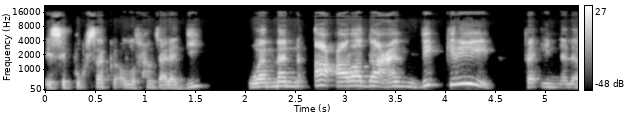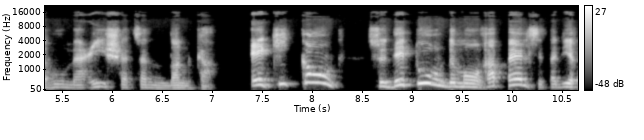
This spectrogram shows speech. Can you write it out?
Et c'est pour ça que Allah dit Et quiconque se détourne de mon rappel, c'est-à-dire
